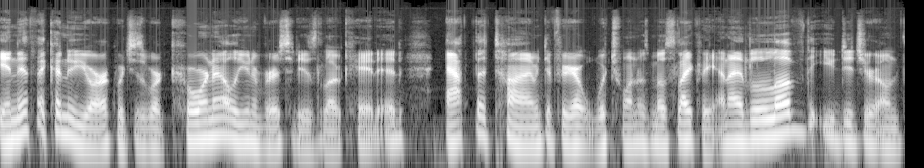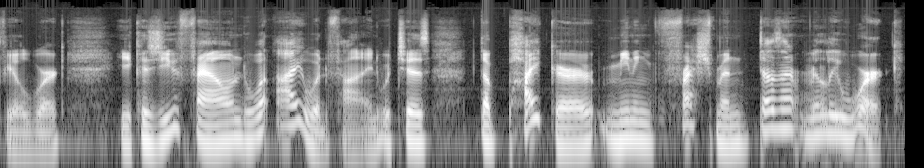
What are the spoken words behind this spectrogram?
in Ithaca, New York, which is where Cornell University is located, at the time to figure out which one was most likely. And I love that you did your own field work because you found what I would find, which is the piker, meaning freshman, doesn't really work.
